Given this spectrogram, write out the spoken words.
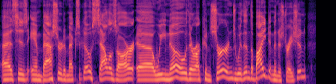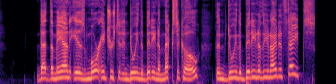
as his ambassador to Mexico. Salazar, uh, we know there are concerns within the Biden administration that the man is more interested in doing the bidding of Mexico than doing the bidding of the United States.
